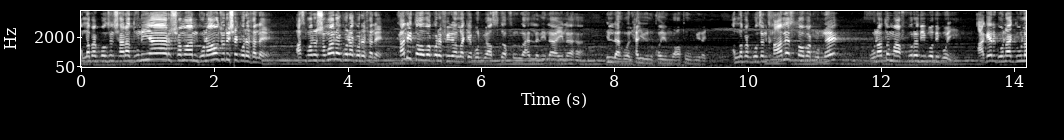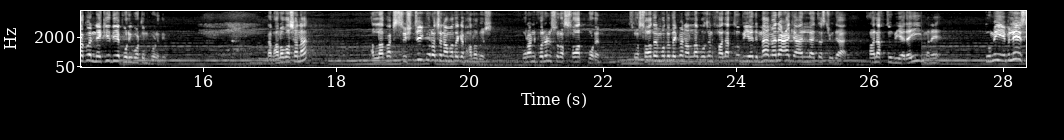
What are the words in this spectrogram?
আল্লাহ পাক বলছেন, সারা দুনিয়ার সমান গুণাও যদি সে করে ফেলে, আসমানের সমানও গুনাহ করে ফেলে, খালি তওবা করে ফিরে আল্লাহকে বলবে আস্তাগফিরুল্লাহ আল্লাযী লা ইলাহা ইল্লা হুয়াল হাইয়ুল কাইয়্যুম ওয়া আতুবু ইলাইহি। আল্লাহ পাক বলছেন, খালেস তওবা করলে গোনা তো মাফ করে দিব দিবই, আগের গুনাহগুলোকে নেকি দিয়ে পরিবর্তন করে দিব। তা ভালোবাসা না? আল্লাহ পাক সৃষ্টি করেছেন আমাদেরকে ভালোবেসে। কোরআন খোলেন, সূরা সদ পড়েন। সূরা সদের মধ্যে দেখবেন আল্লাহ বলছেন খালাকতু মানাআকা আল্লা মানে তুমি ইবলিস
